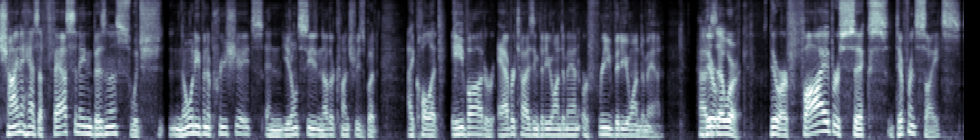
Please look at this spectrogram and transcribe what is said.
China has a fascinating business which no one even appreciates, and you don't see it in other countries. But I call it AVOD or advertising video on demand or free video on demand. How There- does that work? There are five or six different sites.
